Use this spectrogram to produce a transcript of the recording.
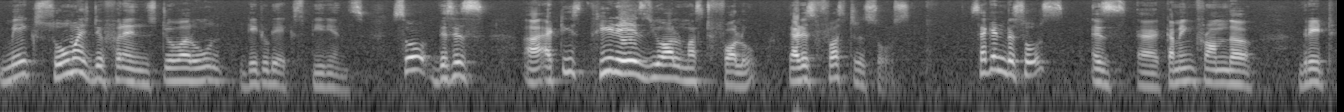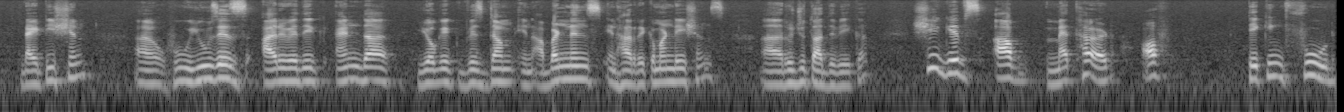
make so much difference to our own day to day experience. So, this is uh, at least 3 days you all must follow that is first resource. Second resource is uh, coming from the great dietitian uh, who uses Ayurvedic and the yogic wisdom in abundance in her recommendations uh, Rujuta Divekar. She gives a method of taking food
